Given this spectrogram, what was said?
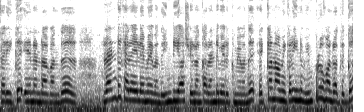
ஃபெரிக்கு ஏனெண்டா வந்து ரெண்டு கரையிலுமே வந்து இந்தியா ஸ்ரீலங்கா ரெண்டு பேருக்குமே வந்து எக்கனாமிக்கலி இன்னும் இம்ப்ரூவ் பண்ணுறதுக்கு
